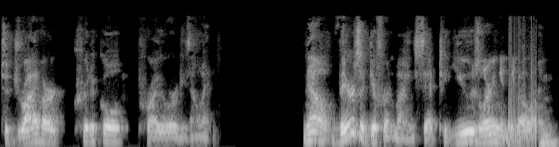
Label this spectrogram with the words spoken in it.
to drive our critical priorities. I went, now there's a different mindset to use learning and development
